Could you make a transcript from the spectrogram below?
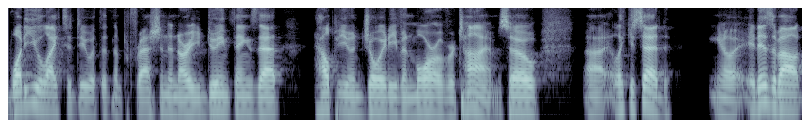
what do you like to do within the profession, and are you doing things that help you enjoy it even more over time? So, uh, like you said, you know, it is about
